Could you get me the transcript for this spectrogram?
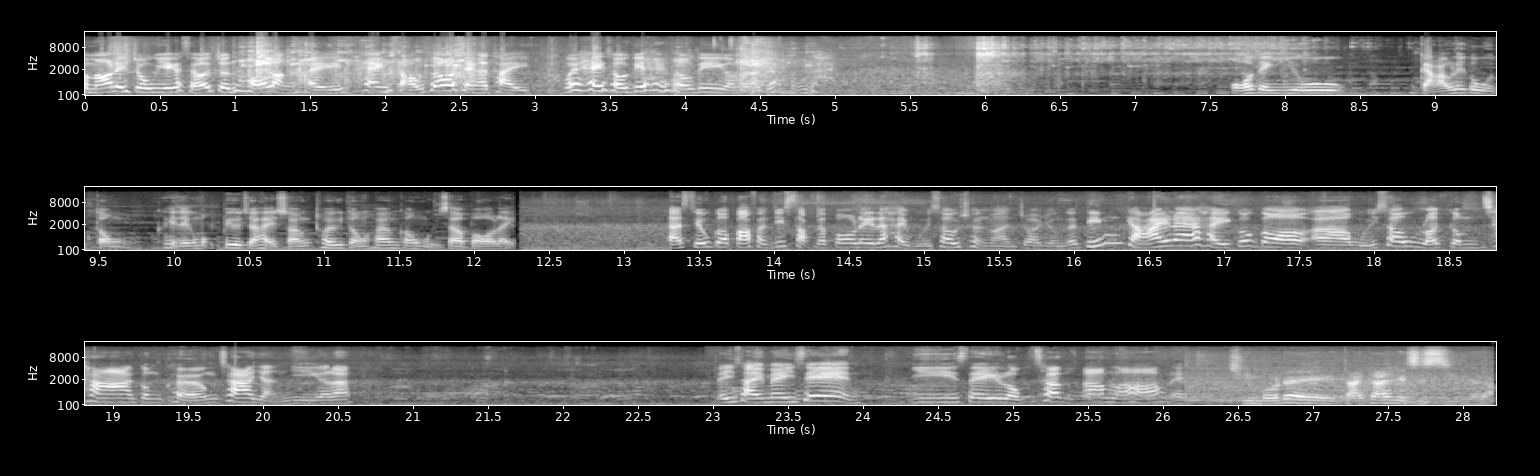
同埋我哋做嘢嘅時候都盡可能係輕手，所以我成日提喂輕手啲，輕手啲咁樣，真係好大。我哋要搞呢個活動，其實個目標就係想推動香港回收玻璃。但少過百分之十嘅玻璃咧係回收循環作用嘅，點解咧係嗰個誒回收率咁差、咁強差人意嘅咧？你齊未先？二四六七啱啦嚇，你全部都係大家嘅事事㗎啦。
